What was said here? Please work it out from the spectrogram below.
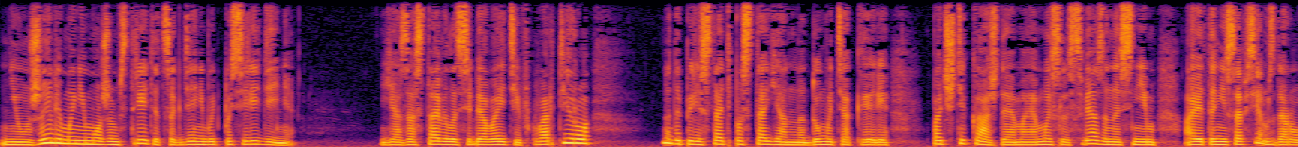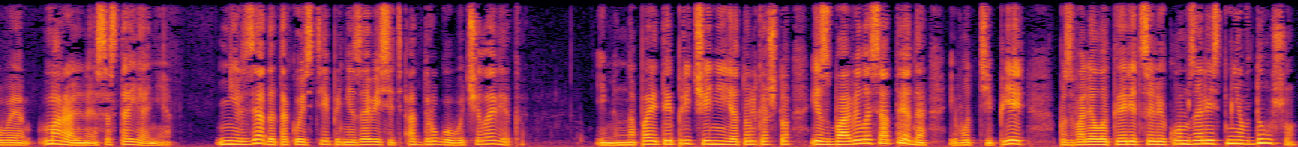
Неужели мы не можем встретиться где-нибудь посередине? Я заставила себя войти в квартиру. Надо перестать постоянно думать о Кэрри. Почти каждая моя мысль связана с ним, а это не совсем здоровое моральное состояние. Нельзя до такой степени зависеть от другого человека. Именно по этой причине я только что избавилась от Эда, и вот теперь позволяла Кэрри целиком залезть мне в душу.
